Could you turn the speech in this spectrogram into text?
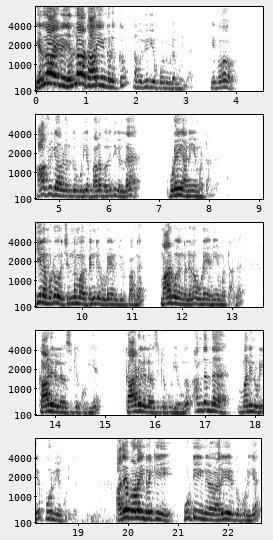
எல்லா இட- எல்லா காரியங்களுக்கும் நம்ம வீடியோ போட்டு விட முடியாது. இப்போது ஆப்பிரிக்காவில் இருக்கக்கூடிய பல பகுதிகளில் உடை அணிய மாட்டாங்க. கீழே மட்டும் ஒரு சின்னமாக பெண்கள் உடை அணிஞ்சிருப்பாங்க. மார்பகங்கள் எல்லாம் உடை அணிய மாட்டாங்க. காடுகளில் வசிக்கக்கூடிய காடுகளில் வசிக்கக்கூடியவங்க அந்தந்த மண்ணினுடைய பூர்வீக குடிகள். அதே போல் இன்றைக்கு ஊட்டியின் அருகே இருக்கக்கூடிய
